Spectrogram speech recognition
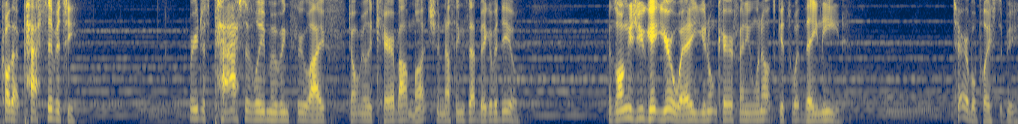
Call that passivity, where you're just passively moving through life, don't really care about much, and nothing's that big of a deal. As long as you get your way, you don't care if anyone else gets what they need. Terrible place to be.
